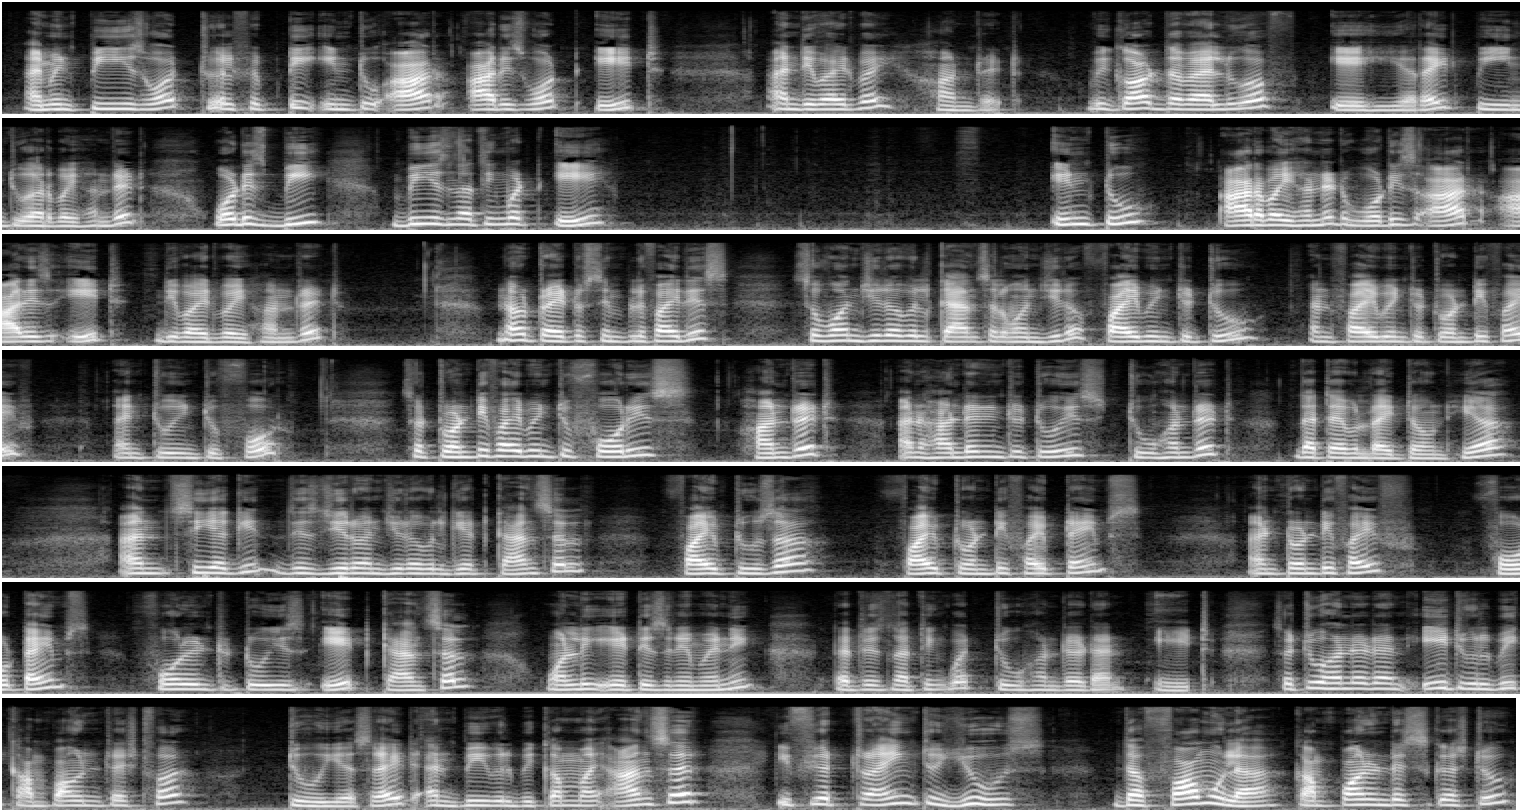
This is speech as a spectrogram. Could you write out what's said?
I mean P is what? 1250 into R. R is what? 8 and divide by 100. We got the value of A here, right? P into R by 100. What is B? B is nothing but A into R by 100. What is R? R is 8 divided by 100 now try to simplify this. So 1 0 will cancel 1 0, 5 into 2 and 5 into 25 and 2 into 4. So 25 into 4 is 100 and 100 into 2 is 200 that I will write down here. And see again this 0 and 0 will get cancelled. 5 2s are 5 25 times and 25 4 times. 4 into 2 is 8 cancel only 8 is remaining that is nothing but 208. So 208 will be compound interest for 2 years right and B will become my answer if you're trying to use the formula compound interest equals to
